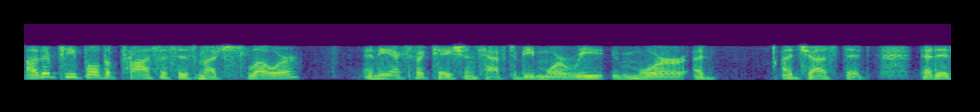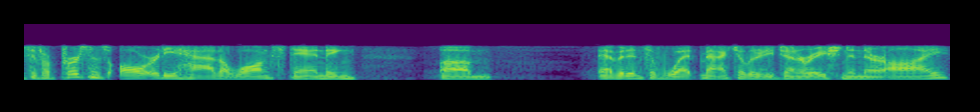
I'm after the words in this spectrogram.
Other people, the process is much slower, and the expectations have to be more re, more adjusted. That is, if a person's already had a long-standing um, evidence of wet macular degeneration in their eye,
